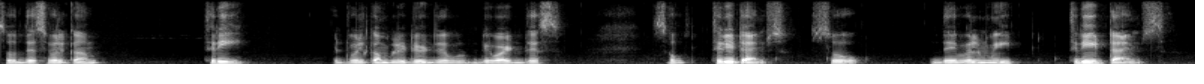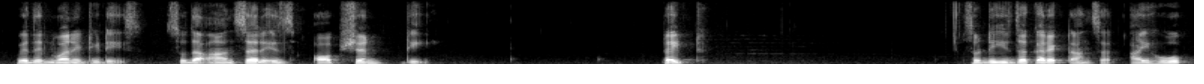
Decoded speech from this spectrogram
so this will come 3 it will completely divide this. So 3 times. So they will meet 3 times within 180 days. So the answer is option D. Right. So D is the correct answer. I hope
